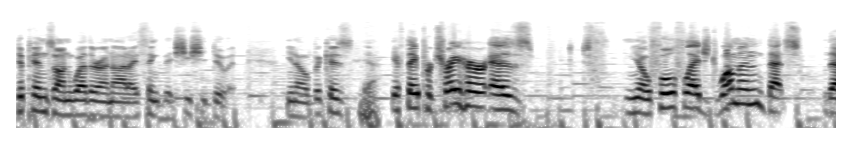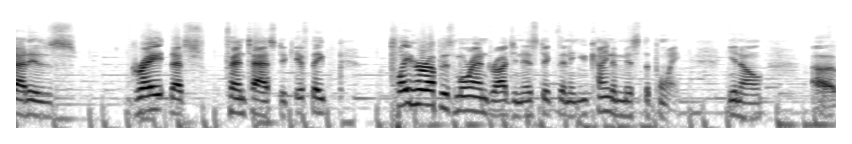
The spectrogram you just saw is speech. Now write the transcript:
depends on whether or not i think that she should do it you know because Yeah. if they portray her as you know full-fledged woman that's that is great that's fantastic if they play her up as more androgynistic then you kind of miss the point you know uh,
